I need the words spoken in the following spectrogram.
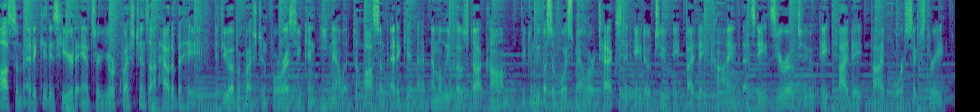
Awesome Etiquette is here to answer your questions on how to behave. If you have a question for us, you can email it to awesomeetiquette at emilypost.com. You can leave us a voicemail or text at 802 858 KIND. That's 802 858 5463.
